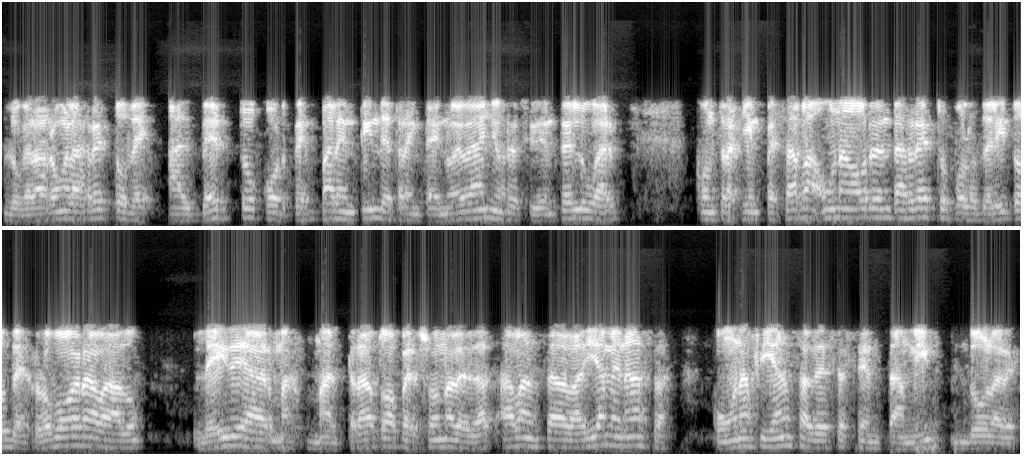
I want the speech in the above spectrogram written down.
lograron el arresto de Alberto Cortés Valentín, de 39 años, residente del lugar, contra quien pesaba una orden de arresto por los delitos de robo agravado, ley de armas, maltrato a personas de edad avanzada y amenaza con una fianza de 60 mil dólares.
